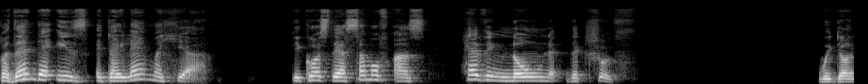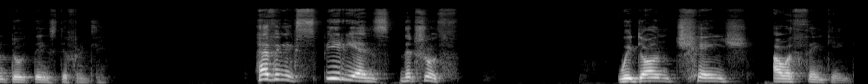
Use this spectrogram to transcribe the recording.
But then there is a dilemma here because there are some of us having known the truth, we don't do things differently. Having experienced the truth, we don't change our thinking.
